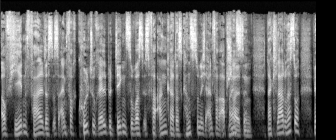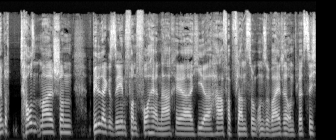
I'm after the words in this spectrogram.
auf jeden Fall. Das ist einfach kulturell bedingt. Sowas ist verankert. Das kannst du nicht einfach abschalten. Na klar, du hast doch, wir haben doch tausendmal schon Bilder gesehen von vorher, nachher, hier Haarverpflanzung und so weiter. Und plötzlich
